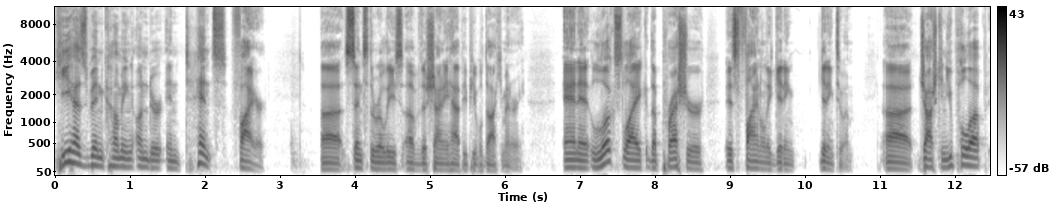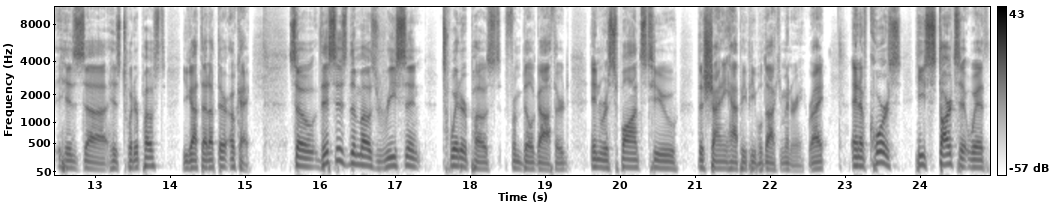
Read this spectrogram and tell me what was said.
he has been coming under intense fire uh, since the release of the Shiny Happy People documentary, and it looks like the pressure is finally getting getting to him. Uh, Josh, can you pull up his uh, his Twitter post? You got that up there? Okay. So this is the most recent Twitter post from Bill Gothard in response to the Shiny Happy People documentary, right? And of course, he starts it with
